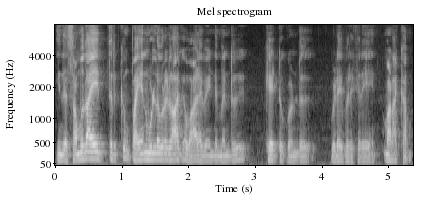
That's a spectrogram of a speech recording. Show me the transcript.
இந்த சமுதாயத்திற்கும் பயனுள்ளவர்களாக வாழ வேண்டும் என்று கேட்டுக்கொண்டு விடைபெறுகிறேன். வணக்கம்.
